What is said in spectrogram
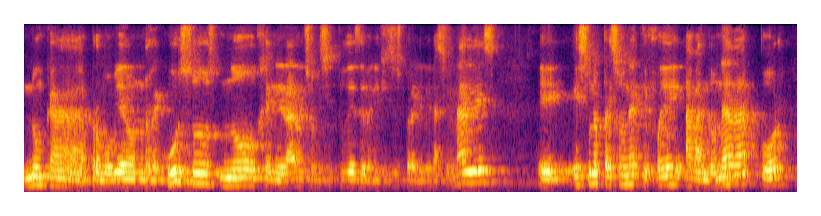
nunca promovieron recursos, no generaron solicitudes de beneficios preliberacionales. es una persona que fue abandonada por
